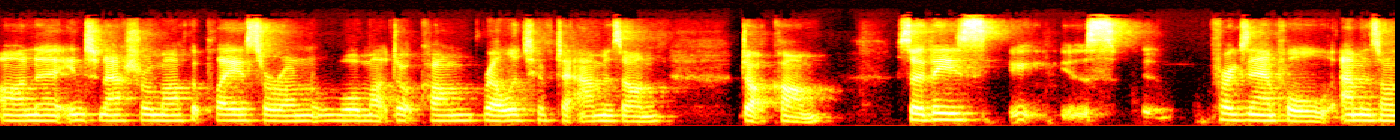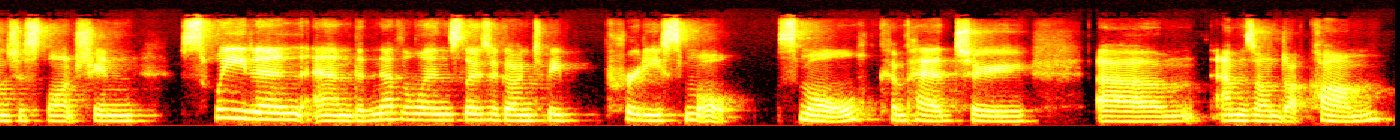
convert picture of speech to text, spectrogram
on an international marketplace or on Walmart.com relative to Amazon.com. So these for example, Amazon's just launched in Sweden and the Netherlands. Those are going to be pretty small, small compared to um, Amazon.com.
